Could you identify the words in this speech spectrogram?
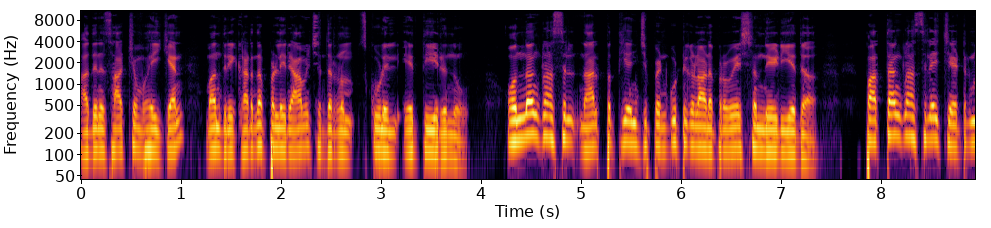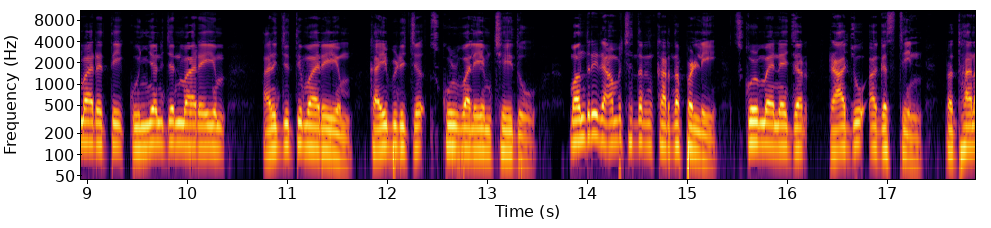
അതിന് സാക്ഷ്യം വഹിക്കാൻ മന്ത്രി കടന്നപ്പള്ളി രാമചന്ദ്രനും സ്കൂളിൽ എത്തിയിരുന്നു. ഒന്നാം ക്ലാസ്സിൽ നാൽപ്പത്തിയഞ്ച് പെൺകുട്ടികളാണ് പ്രവേശനം നേടിയത്. പത്താം ക്ലാസ്സിലെ ചേട്ടന്മാരെത്തി കുഞ്ഞനുജന്മാരെയും അനുജത്തിമാരെയും കൈപിടിച്ച് സ്കൂൾ വലയം ചെയ്തു. മന്ത്രി രാമചന്ദ്രൻ കടന്നപ്പള്ളി സ്കൂൾ മാനേജർ രാജു അഗസ്റ്റിൻ പ്രധാന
